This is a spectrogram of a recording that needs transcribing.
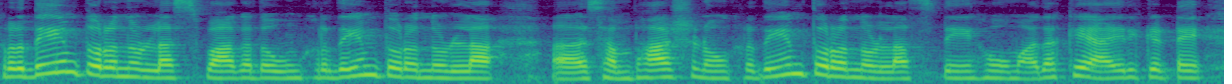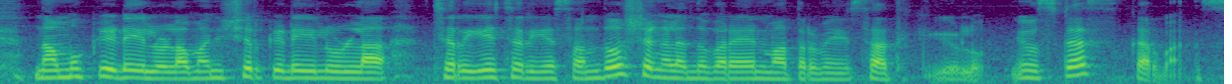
ഹൃദയം തുറന്നുള്ള സ്വാഗതവും ഹൃദയം തുറന്നുള്ള സംഭാഷണവും ഹൃദയം തുറന്നുള്ള സ്നേഹവും അതൊക്കെ ആയിരിക്കട്ടെ നമുക്കിടയിലുള്ള മനുഷ്യർക്കിടയിലുള്ള ചെറിയ ചെറിയ സന്തോഷങ്ങൾ എന്ന് പറയാൻ മാത്രമേ സാധിക്കുകയുള്ളൂ. ന്യൂസ് ഡെസ്ക് കർമാൻസ്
